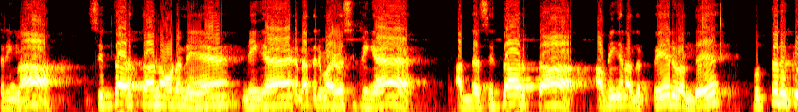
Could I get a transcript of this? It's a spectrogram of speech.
சரிங்களா? சித்தார்த்தான உடனே நீங்க என்ன தெரியுமா யோசிப்பீங்க? அந்த சித்தார்த்தா அப்படிங்கிற அந்த பேர் வந்து புத்தருக்கு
